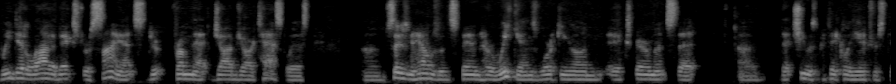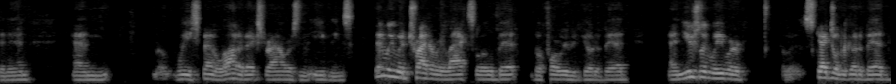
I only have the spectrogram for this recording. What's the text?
we did a lot of extra science from that job jar task list. Uh, Susan Helms would spend her weekends working on experiments that uh, that she was particularly interested in, and we spent a lot of extra hours in the evenings. Then we would try to relax a little bit before we would go to bed, and usually we were scheduled to go to bed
